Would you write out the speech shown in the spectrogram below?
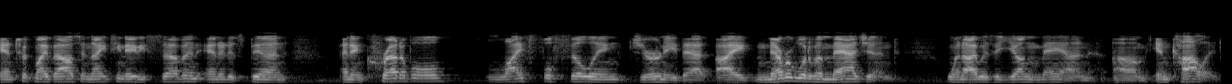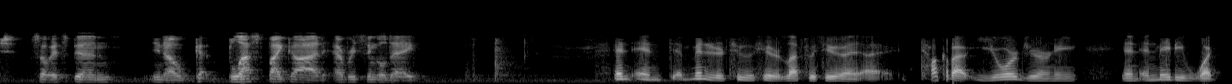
and took my vows in 1987, and it has been an incredible life fulfilling journey that I never would have imagined when I was a young man um, in college. So it's been, you know, blessed by God every single day. And and a minute or two here left with you. Uh, talk about your journey and and maybe what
